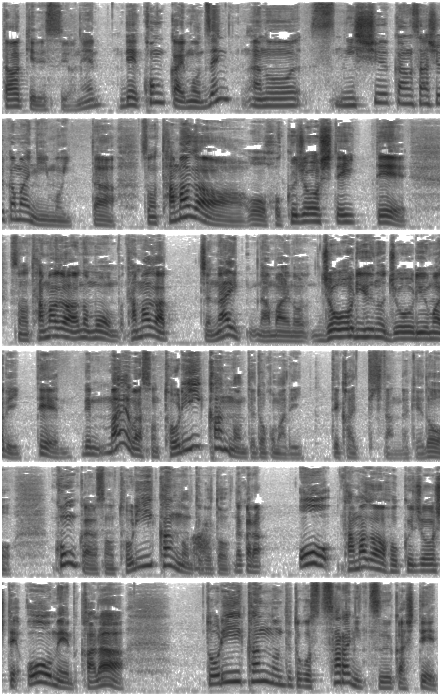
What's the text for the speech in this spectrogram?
たわけですよね。で、今回も前、あの、2週間、3週間前にも行った、その多摩川を北上していって、その多摩川のもう、多摩川じゃない名前の上流の上流まで行って、で、前はその鳥居観音ってとこまで行って帰ってきたんだけど、今回はその鳥居観音ってこと、だから、大、多摩川北上して、青梅から、鳥居観音ってとこさらに通過して、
